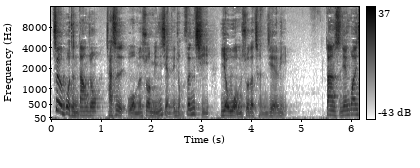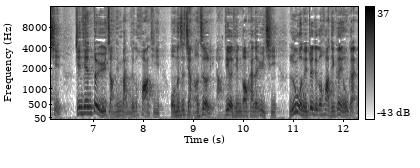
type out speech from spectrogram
这个过程当中才是我们说明显的一种分歧，有我们说的承接力。但时间关系，今天对于涨停板这个话题，我们只讲到这里啊。第二天高开的预期，如果你对这个话题更有感、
